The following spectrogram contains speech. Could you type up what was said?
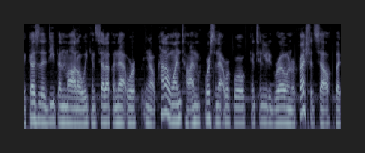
Because of the DePIN model, we can set up a network, you know, kind of one time. Of course, the network will continue to grow and refresh itself, but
